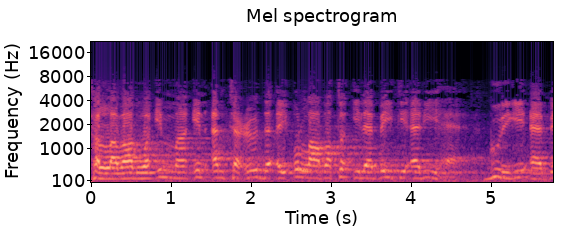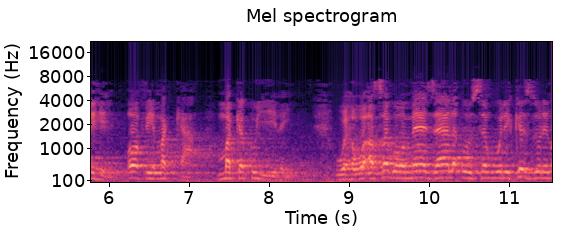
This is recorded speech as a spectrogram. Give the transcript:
ta labaad wa imaa in an tacuuda ay u laabato ilaa beyti abiiha gurigii aabbaheed oo fii maka maka ku yiilay. Wahwa asagoo maa zaala uusan weli ka zulin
